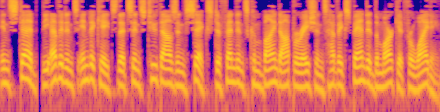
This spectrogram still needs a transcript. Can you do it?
Instead, the evidence indicates that since 2006 defendants' combined operations have expanded the market for whiting.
